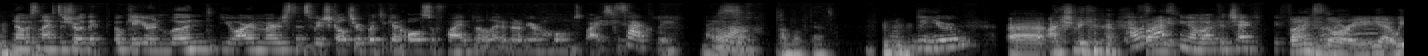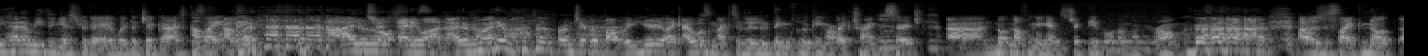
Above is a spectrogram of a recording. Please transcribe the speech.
No, it's nice to show that okay, you're in Lund, you are immersed in Swedish culture, but you can also find a little bit of your home spice here. Exactly. I Yeah. I love that. Do you? Uh, actually, I was funny, asking about the Czech before. funny story. Yeah, we had a meeting yesterday with the Czech guys because Okay, like I was like. I don't Czech know guys. anyone. I don't know anyone from Czech Yeah. Republic here. Like I wasn't actively looking, looking or like trying to Mm. search. Uh, not nothing against Czech people. Don't get me wrong. I was just like not. Uh,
